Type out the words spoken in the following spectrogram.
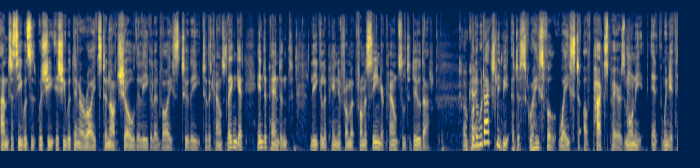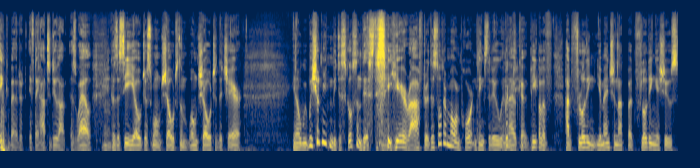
and to see was, was she is she within her rights to not show the legal advice to the to the council. They can get independent legal opinion from a, from a senior counsel to do that. Okay. But it would actually be a disgraceful waste of taxpayers' money when you think about it if they had to do that as well, because mm. the CEO just won't show to them, won't show to the chair. You know, we, we shouldn't even be discussing this this a year after. There's other more important things to do. And now people have had flooding. You mentioned that, but flooding issues,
